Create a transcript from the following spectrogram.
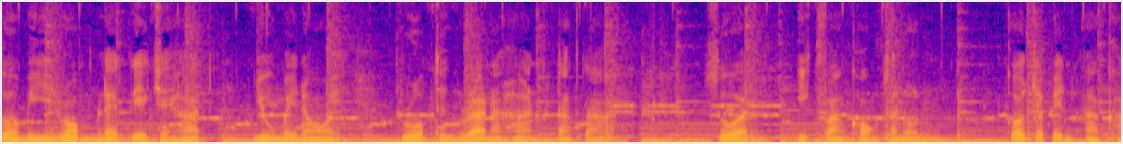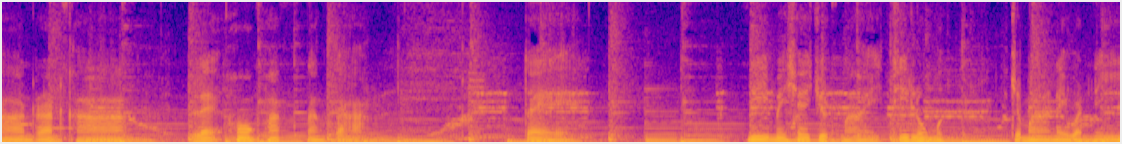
ก็มีร่มและเตียงชายหาดอยู่ไม่น้อย รวมถึงร้านอาหารต่างๆ ส่วนอีกฝั่งของถนน ก็จะเป็นอาคารร้านค้า และห้องพักต่างๆ แต่นี่ไม่ใช่จุดหมายที่ลงหมึกจะมาในวันนี้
